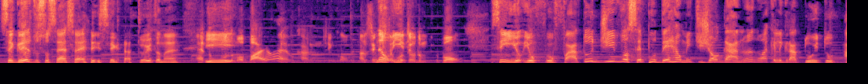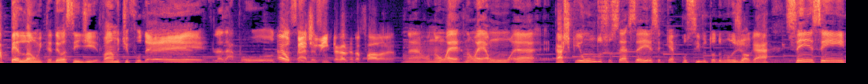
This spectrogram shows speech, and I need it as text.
segredos do sucesso é ele ser gratuito, né? É, no E- mundo mobile é, cara, como. A não ser que Não, você e- um conteúdo muito bom. Sim, e, o- e o, o fato de você poder realmente jogar, não é, não é aquele gratuito apelão, entendeu? Assim de vamos te fuder, filha da puta. É, o sabe, pay assim. que a galera fala, né? Não, não é, não é. É um, é- acho que um dos sucessos é esse, que é possível todo mundo jogar sem, sem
